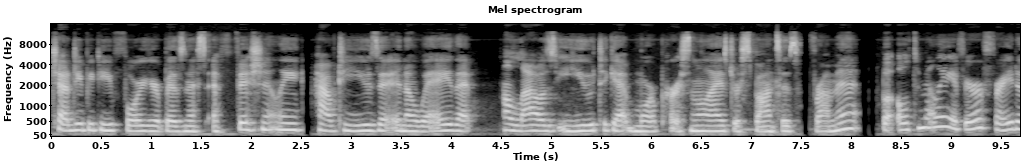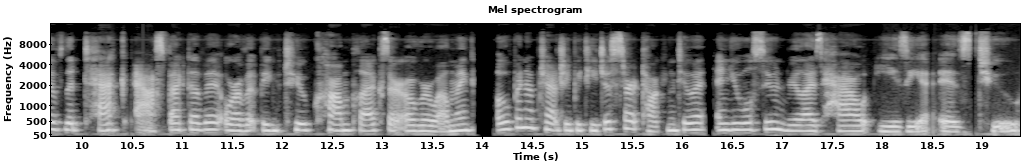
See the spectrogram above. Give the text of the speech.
ChatGPT for your business efficiently, how to use it in a way that allows you to get more personalized responses from it. But ultimately, if you're afraid of the tech aspect of it or of it being too complex or overwhelming, open up ChatGPT, just start talking to it, and you will soon realize how easy it is to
